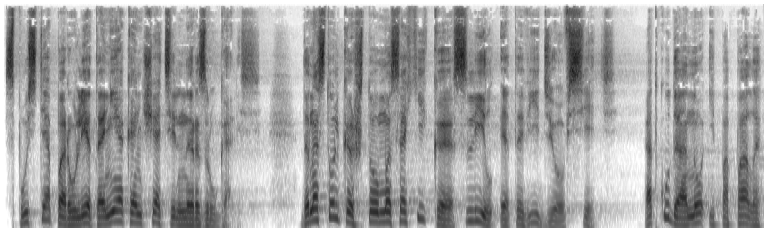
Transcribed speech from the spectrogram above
Спустя пару лет они окончательно разругались. Да настолько, что Масахика слил это видео в сеть, откуда оно и попало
